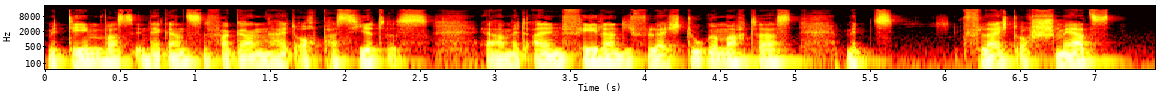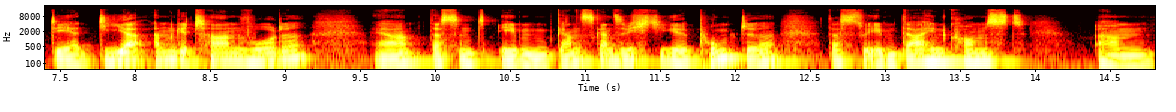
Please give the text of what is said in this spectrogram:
mit dem, was in der ganzen Vergangenheit auch passiert ist. Ja, mit allen Fehlern, die vielleicht du gemacht hast, mit vielleicht auch Schmerz, der dir angetan wurde. Ja, das sind eben ganz, ganz wichtige Punkte, dass du eben dahin kommst, ähm,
